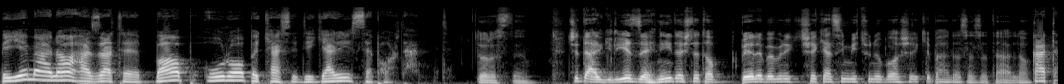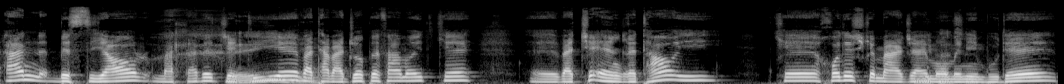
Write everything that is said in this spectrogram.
به یه معنا حضرت باب او رو به کس دیگری سپردند درسته. چه درگیری ذهنی داشته تا بره ببینه که چه کسی می‌تونه باشه که بعد از حضرت الله. قطعا بسیار مطلب جدیه. و توجه بفرمایید که و چه انقطاعی که خودش که مرجع. مؤمنین بوده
